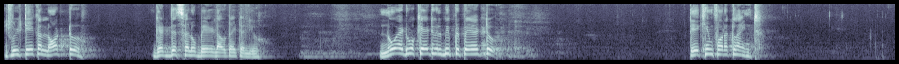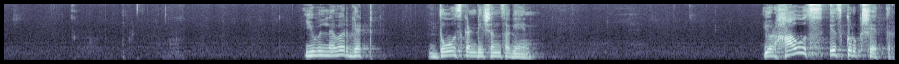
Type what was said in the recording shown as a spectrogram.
It will take a lot to get this fellow bailed out, I tell you. No advocate will be prepared to take him for a client. You will never get those conditions again. Your house is Kurukshetra.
